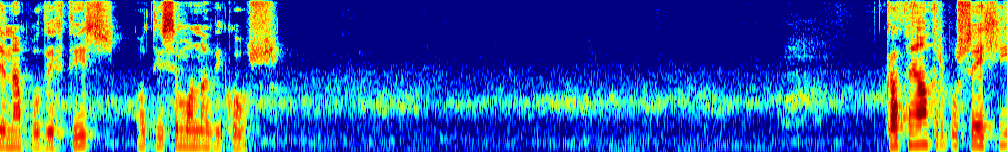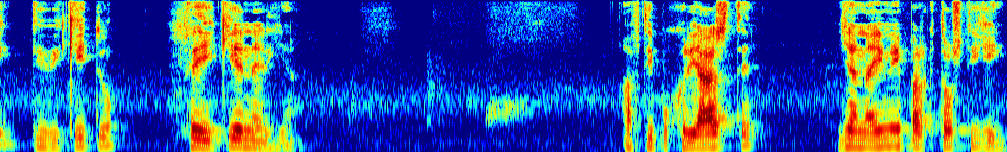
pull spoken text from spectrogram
Και να αποδεχτείς ότι είσαι μοναδικός. Κάθε άνθρωπος έχει τη δική του θεϊκή ενέργεια. Αυτή που χρειάζεται για να είναι υπαρκτός στη γη.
